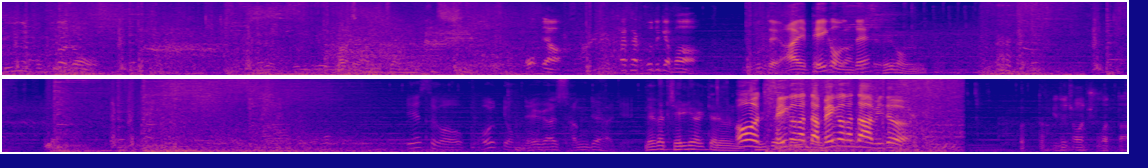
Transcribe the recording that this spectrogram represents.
기운을 화신 어, 야, 살살 꼬드겨 봐. 누군데? 아이 베이가 오는데? 내가 오늘 PS가 먹을 게 없네. 내가 상대하지. 내가 젤리 할 때는 어 절대 베이가 간다 베이가 간다 미드 죽었다. 얘도 저거 죽었다.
